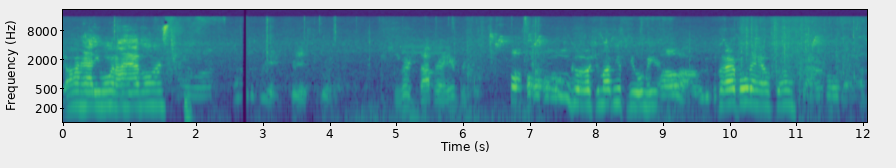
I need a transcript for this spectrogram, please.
John had him on. I have one. You better stop right here for Oh gosh, there might be a few of them here. Hold on. Look at Power Pole down, son. power pole down.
